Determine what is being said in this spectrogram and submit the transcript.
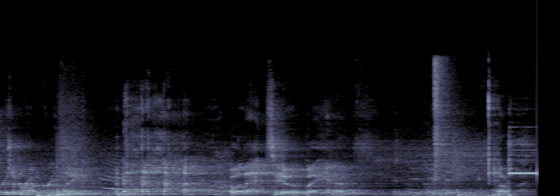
excursion around Green Lake. well, that too, but you know. All right.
